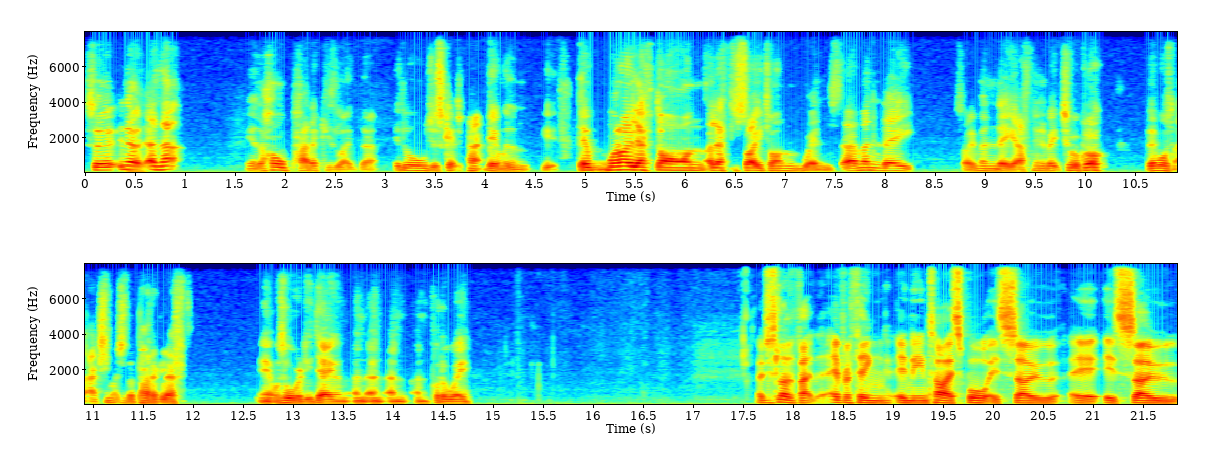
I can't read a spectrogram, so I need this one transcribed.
So you know, and that you know, the whole paddock is like that. It all just gets packed in with them. When I left on, I left the site on Wednesday, uh, Monday, sorry, Monday afternoon about two o'clock. There wasn't actually much of the paddock left. It was already down and, and, and, and put away. I just love the fact that everything in the entire sport is so is so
